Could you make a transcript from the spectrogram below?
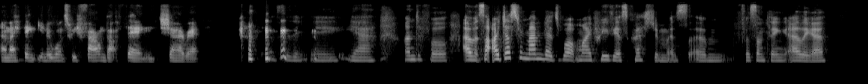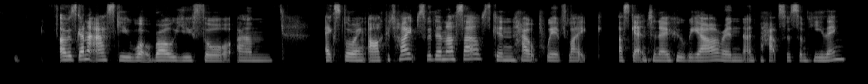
And I think, you know, once we found that thing, share it. Absolutely. Yeah. Wonderful. Um, so I just remembered what my previous question was um, for something earlier. I was going to ask you what role you thought um, exploring archetypes within ourselves can help with like us getting to know who we are and and perhaps with some healing.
